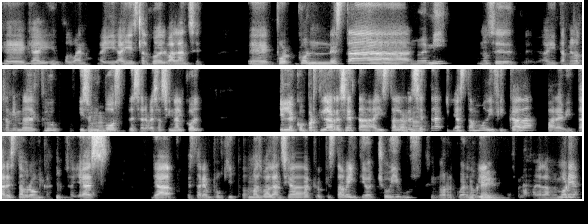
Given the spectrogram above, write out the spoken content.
Que, que ahí, pues bueno, ahí, ahí está el juego del balance. Eh, por, con esta Noemí, no sé, ahí también otra miembro del club, hizo un post de cerveza sin alcohol y le compartí la receta. Ahí está la receta y ya está modificada para evitar esta bronca. O sea, ya es ya estaría un poquito más balanceada. Creo que está 28 IBUs, si no recuerdo bien, si no falla la memoria.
